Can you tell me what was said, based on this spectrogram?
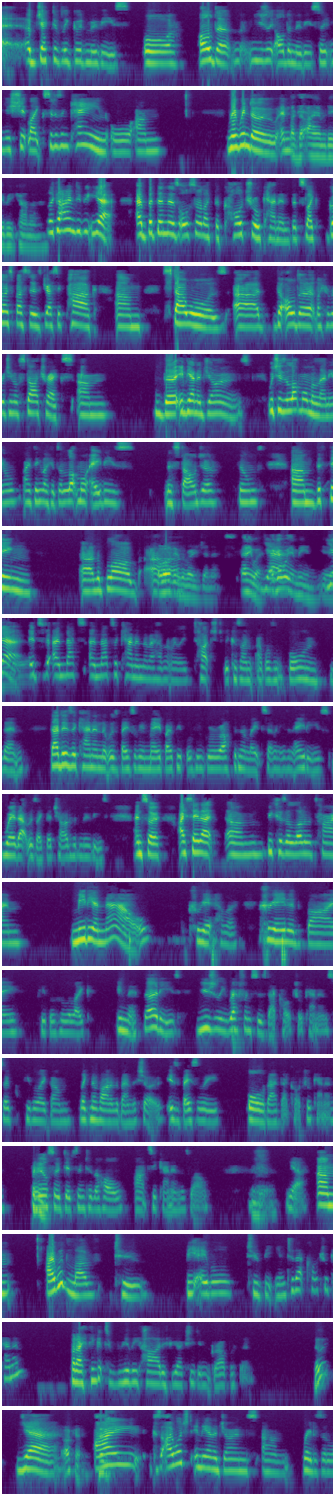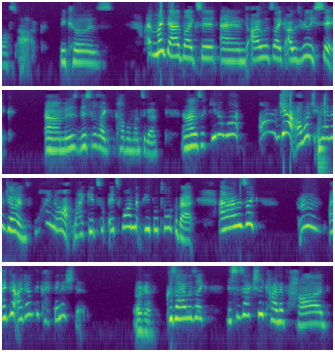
uh, objectively good movies, or older, usually older movies. So you shit like Citizen Kane or um, Rear Window, and like the IMDb canon. like the IMDb, yeah. Uh, but then there's also like the cultural canon that's like Ghostbusters, Jurassic Park, um, Star Wars, uh, the older like original Star Treks, um, the Indiana Jones, which is a lot more millennial. I think like it's a lot more 80s nostalgia films. Um, The Thing, uh, The Blob. Uh, A lot of these are very Gen X. Anyway, I get what you mean. Yeah, yeah, yeah, yeah. it's and that's and that's a canon that I haven't really touched because I'm I wasn't born then. That is a canon that was basically made by people who grew up in the late 70s and 80s, where that was like their childhood movies. And so I say that um, because a lot of the time, media now create hello created by people who are like in their 30s usually references that cultural canon. So people like um like Nirvana the band the show is basically all about that cultural canon. But it Hmm. also dips into the whole artsy canon as well. yeah. Yeah. Um I would love to be able to be into that cultural canon, but I think it's really hard if you actually didn't grow up with it. Really? Yeah. Okay. I because I watched Indiana Jones, um, Raiders of the Lost Ark because my dad likes it, and I was like, I was really sick. Um, this, this was like a couple months ago, and I was like, you know what? Oh yeah, I'll watch Indiana Jones. Why not? Like it's it's one that people talk about, and I was like, mm, I d- I don't think I finished it okay. because I was like, this is actually kind of hard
